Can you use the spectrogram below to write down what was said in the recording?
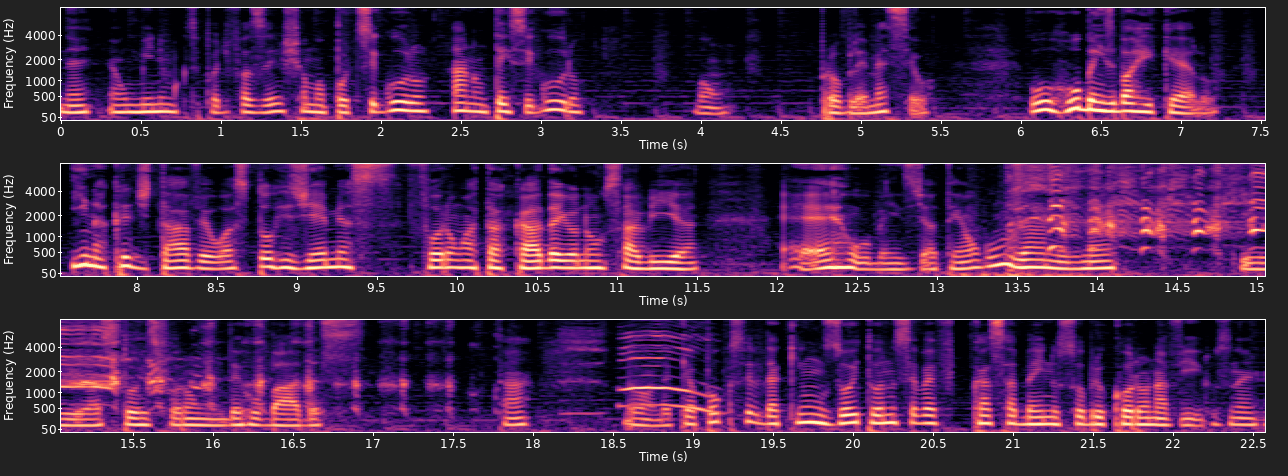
né? É o mínimo que você pode fazer. Chama o Porto Seguro. Ah, não tem seguro? Bom, o problema é seu. O Rubens Barrichello, inacreditável, as torres gêmeas foram atacadas e eu não sabia. É, Rubens, já tem alguns anos, né? Que as torres foram derrubadas. Tá? Bom, daqui a pouco, daqui uns oito anos você vai ficar sabendo sobre o coronavírus, né?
